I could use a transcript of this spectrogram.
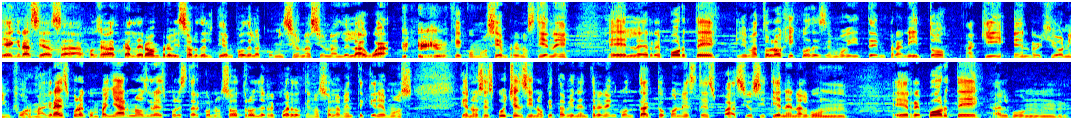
Bien, gracias a José Abad Calderón, previsor del tiempo de la Comisión Nacional del Agua, que como siempre nos tiene el eh, reporte climatológico desde muy tempranito aquí en Región Informa. Gracias por acompañarnos, gracias por estar con nosotros. Les recuerdo que no solamente queremos que nos escuchen, sino que también entren en contacto con este espacio. Si tienen algún eh, reporte, algún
